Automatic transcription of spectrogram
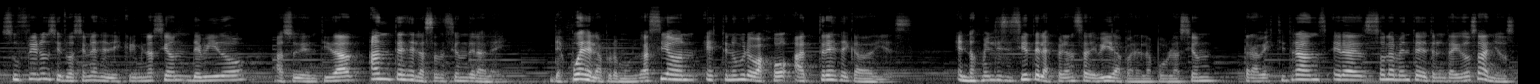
sufrieron situaciones de discriminación debido a su identidad antes de la sanción de la ley. Después de la promulgación, este número bajó a 3 de cada 10. En 2017 la esperanza de vida para la población travesti trans era solamente de 32 años,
